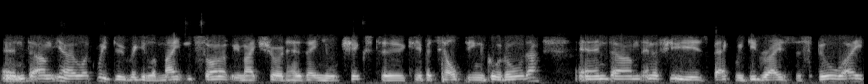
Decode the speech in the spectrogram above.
And, um, you know, like we do regular maintenance on it. We make sure it has annual checks to keep its health in good order. And, um, and a few years back, we did raise the spillway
